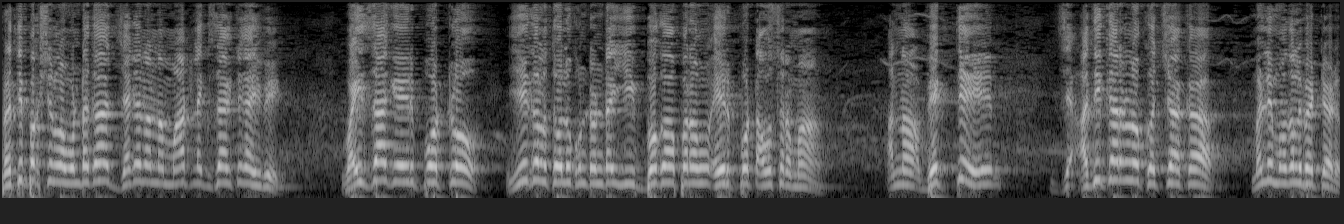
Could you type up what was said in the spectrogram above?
ప్రతిపక్షంలో ఉండగా జగన్ అన్న మాటలు ఎగ్జాక్ట్గా ఇవి. వైజాగ్ ఎయిర్పోర్ట్లో ఈగలు తోలుకుంటుంటే ఈ భోగాపురం ఎయిర్పోర్ట్ అవసరమా? అన్న వ్యక్తి జ- అధికారంలోకి వచ్చాక మళ్ళీ మొదలుపెట్టాడు.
